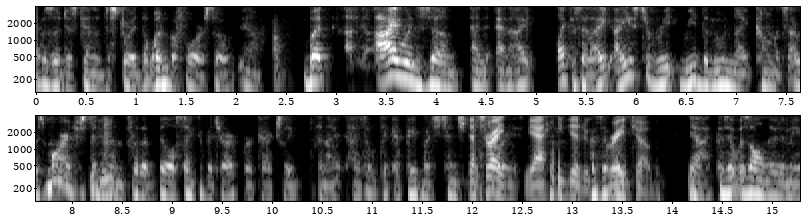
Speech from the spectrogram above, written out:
episode just kind of destroyed the one before so yeah but i, I was um and and i like i said i, I used to re- read the moon knight comics i was more interested Mhm. in them for the bill Sienkiewicz artwork actually than i i don't think i paid much attention That's right. stories. Yeah, he did a great was- job. yeah because it was all new to me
